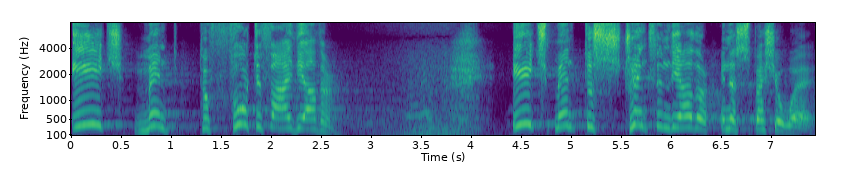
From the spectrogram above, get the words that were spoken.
each meant to fortify the other, each meant to strengthen the other in a special way.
